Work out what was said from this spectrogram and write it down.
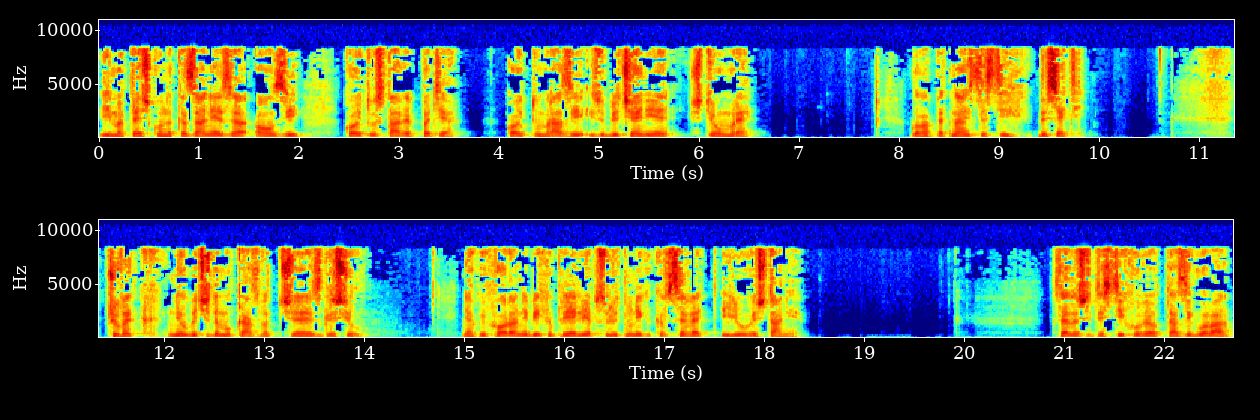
Има тежко наказание за онзи, който оставя пътя, който мрази изобличение, ще умре. Глава 15, стих 10 Човек не обича да му казват, че е сгрешил. Някои хора не биха приели абсолютно никакъв съвет или увещание. Следващите стихове от тази глава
